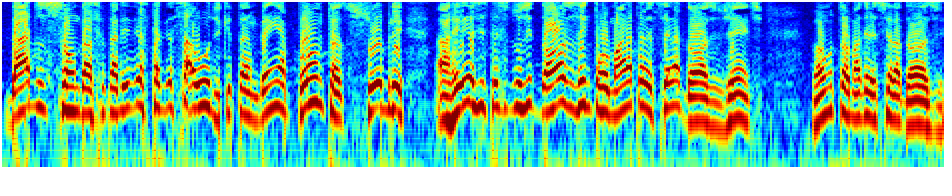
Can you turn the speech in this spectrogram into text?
Dados são da Secretaria de Estado de Saúde, que também aponta sobre a resistência dos idosos em tomar a terceira dose, gente. Vamos tomar a terceira dose.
